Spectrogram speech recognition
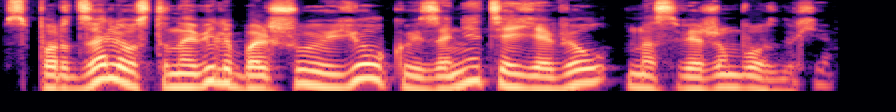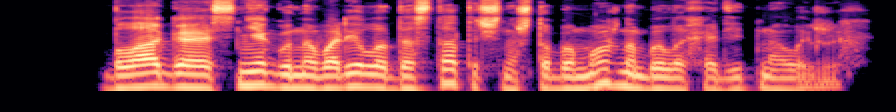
В спортзале установили большую елку, и занятия я вел на свежем воздухе. Благо, снегу навалило достаточно, чтобы можно было ходить на лыжах.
